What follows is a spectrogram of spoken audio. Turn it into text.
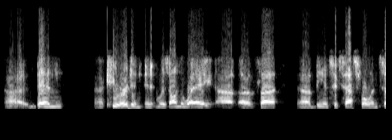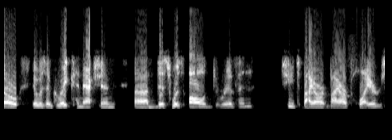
uh, been uh, cured and, it was on the way uh, of uh, uh, being successful. And so it was a great connection. this was all driven sheets by our by our players.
